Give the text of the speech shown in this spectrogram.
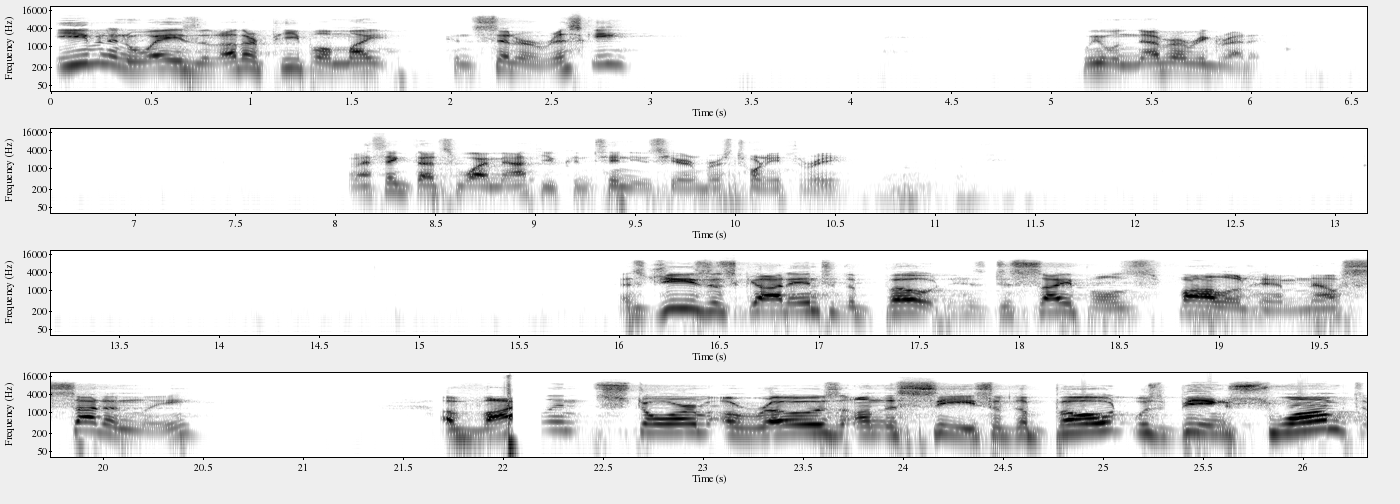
even in ways that other people might consider risky, we will never regret it. And I think that's why Matthew continues here in verse 23. As Jesus got into the boat, his disciples followed him. Now, suddenly, a violent storm arose on the sea, so the boat was being swamped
